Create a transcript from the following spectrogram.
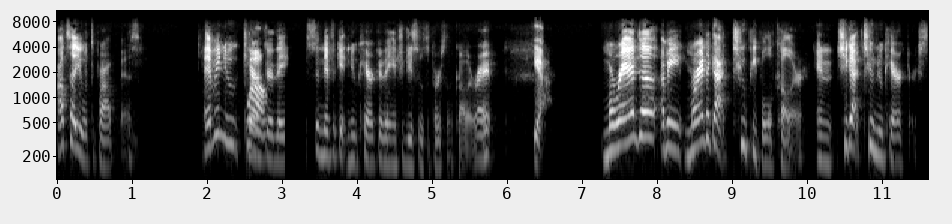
I'll tell you what the problem is. Every new Well- character, they significant new character they introduced was a person of color, right? Yeah. Miranda, I mean, Miranda got two people of color, and she got two new characters,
